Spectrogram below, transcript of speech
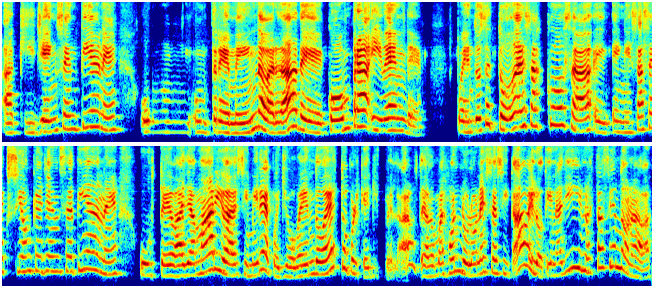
aquí Jensen tiene un, un tremenda, ¿verdad? De compra y vende. Pues entonces todas esas cosas en, esa sección que se tiene, usted va a llamar y va a decir, mire, pues yo vendo esto porque ¿verdad? usted a lo mejor no lo necesitaba y lo tiene allí y no está haciendo nada.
